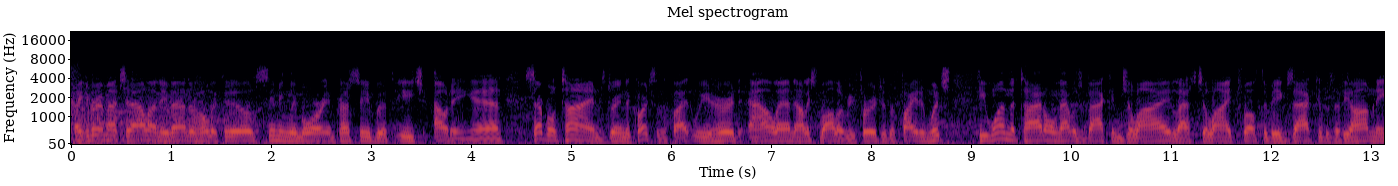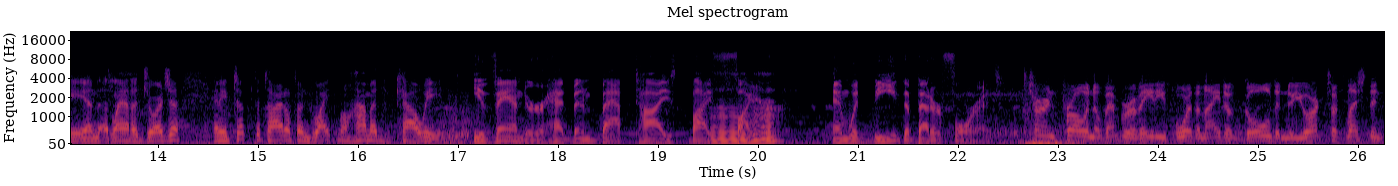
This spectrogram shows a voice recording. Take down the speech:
Thank you very much, Alan. Evander Holyfield seemingly more impressive with each outing. And several times during the course of the fight, we heard Al and Alex Wallau refer to the fight in which he won the title, and that was back in July, last July 12th to be exact. It was at the Omni in Atlanta, Georgia, and he took the title from Dwight Mohammed Qawi. Evander had been baptized by Mhm. fire and would be the better for it. Turned pro in November of 84, the night of gold in New York. Took less than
